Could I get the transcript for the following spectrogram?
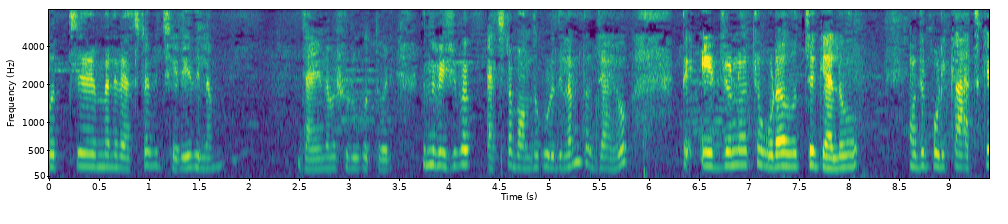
হচ্ছে মানে ব্যাচটা আমি ছেড়েই দিলাম। জানি না আবার শুরু করতে পারি। কিন্তু বেশিরভাগ অ্যাচটা বন্ধ করে দিলাম, তো যাই হোক। তো এর জন্য হচ্ছে ওরা হচ্ছে গেল, ওদের পরীক্ষা আজকে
